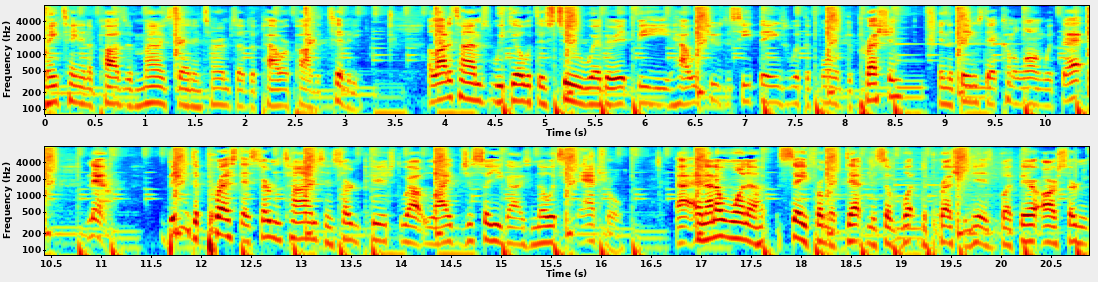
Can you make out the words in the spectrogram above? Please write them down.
maintaining a positive mindset in terms of the power of positivity. A lot of times we deal with this too, whether it be how we choose to see things with the form of depression and the things that come along with that. Now, being depressed at certain times and certain periods throughout life, just so you guys know, it's natural and I don't want to say from a depthness of what depression is, but there are certain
